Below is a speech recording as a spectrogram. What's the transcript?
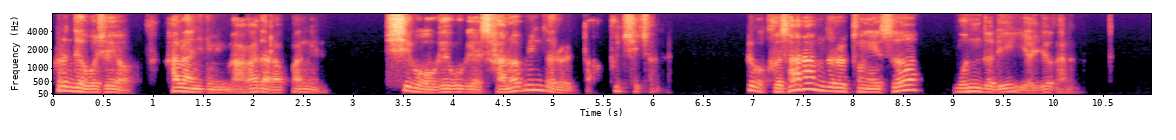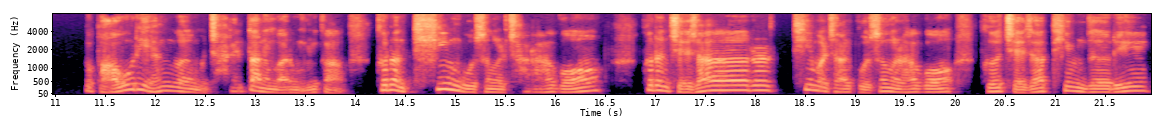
그런데 보세요. 하나님이 마가다라 광에 15개국의 산업인들을 딱 붙이잖아요. 그리고 그 사람들을 통해서 문들이 열려가는 겁니다. 그 바울이 한 거는 뭐 잘했다는 말은 뭡니까? 그런 팀 구성을 잘하고 그런 제자를 팀을 잘 구성을 하고 그 제자 팀들이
